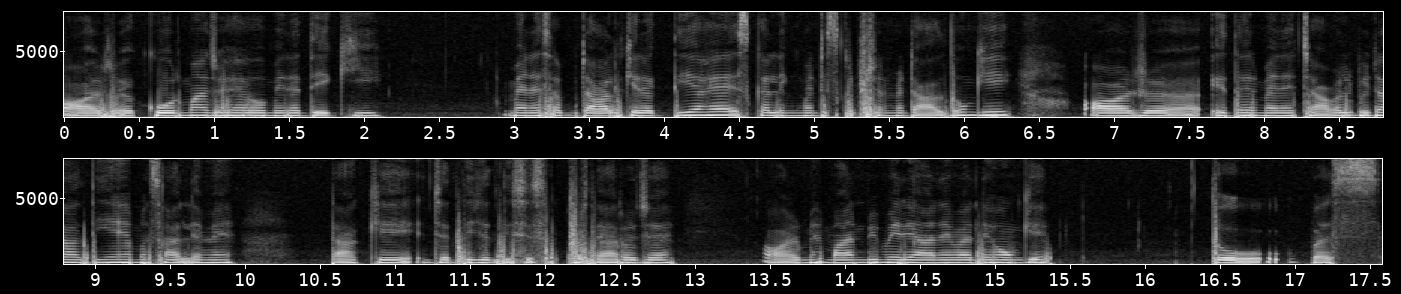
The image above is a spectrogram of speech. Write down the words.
और कौरमा जो है वो मेरा देगी। मैंने सब डाल के रख दिया है, इसका लिंक मैं डिस्क्रिप्शन में डाल दूँगी। और इधर मैंने चावल भी डाल दिए हैं मसाले में, ताकि जल्दी जल्दी से सब कुछ तैयार हो जाए। और मेहमान भी मेरे आने वाले होंगे। तो बस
